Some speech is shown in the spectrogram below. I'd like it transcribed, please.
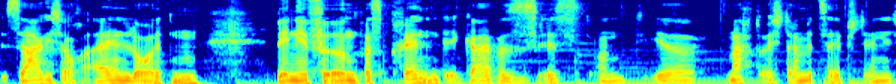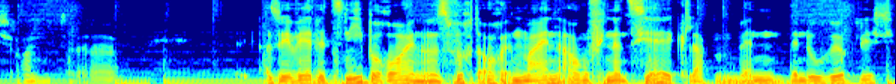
sage ich auch allen Leuten, wenn ihr für irgendwas brennt, egal was es ist, und ihr macht euch damit selbstständig und äh, also ihr werdet es nie bereuen und es wird auch in meinen Augen finanziell klappen. Wenn, wenn du wirklich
